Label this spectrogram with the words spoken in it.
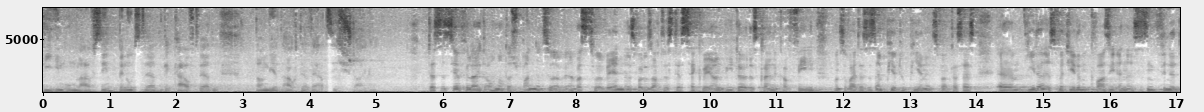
die im Umlauf sind, benutzt werden, gekauft werden, dann wird auch der Wert sich steigern. Das ist ja vielleicht auch noch das Spannende, was zu erwähnen ist, weil du sagtest, der Segway-Anbieter, das kleine Café und so weiter. Das ist ein Peer-to-Peer-Netzwerk. Das heißt, ähm, jeder ist mit jedem quasi, in, es ein, findet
